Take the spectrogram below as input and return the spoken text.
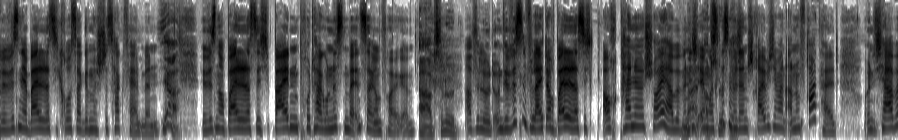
wir wissen ja beide, dass ich großer gemischtes Hack-Fan bin. Ja, Wir wissen auch beide, dass ich beiden Protagonisten bei Instagram folge. absolut. Absolut. Und wir wissen vielleicht auch beide, dass ich auch keine Scheu habe. Wenn Nein, ich irgendwas wissen will, dann schreibe ich jemand an und frag halt. Und ich habe,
